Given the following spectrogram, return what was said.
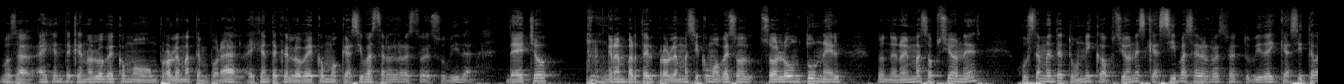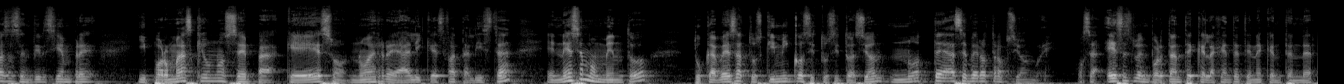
O sea, hay gente que no lo ve como un problema temporal, hay gente que lo ve como que así va a estar el resto de su vida. De hecho, gran parte del problema, así como ves sol- solo un túnel donde no hay más opciones, justamente tu única opción es que así va a ser el resto de tu vida y que así te vas a sentir siempre. Y por más que uno sepa que eso no es real y que es fatalista, en ese momento tu cabeza, tus químicos y tu situación no te hace ver otra opción, güey. O sea, eso es lo importante que la gente tiene que entender.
